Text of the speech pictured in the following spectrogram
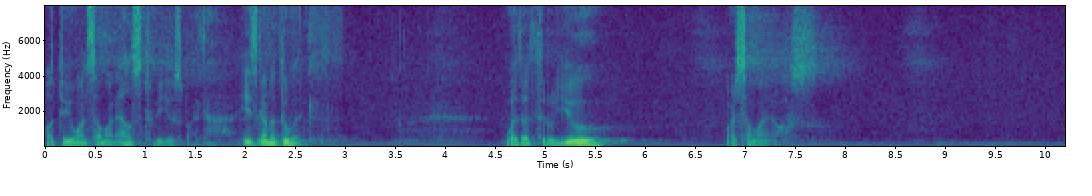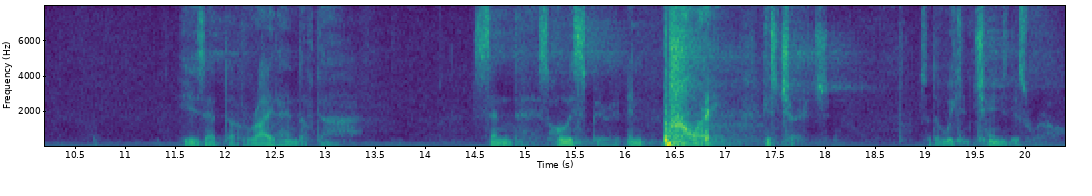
or do you want someone else to be used by God? He's going to do it, whether through you or someone else. He's at the right hand of God. Send His Holy Spirit, empowering His church so that we can change this world.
